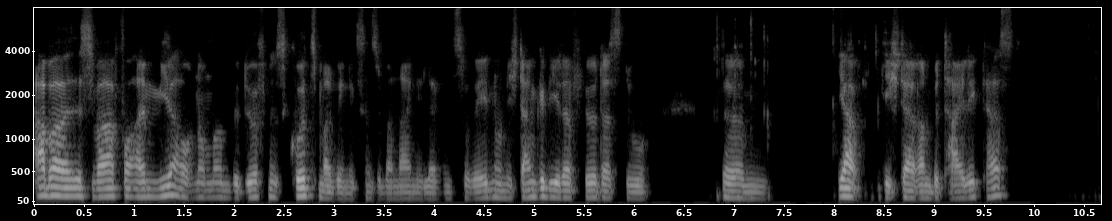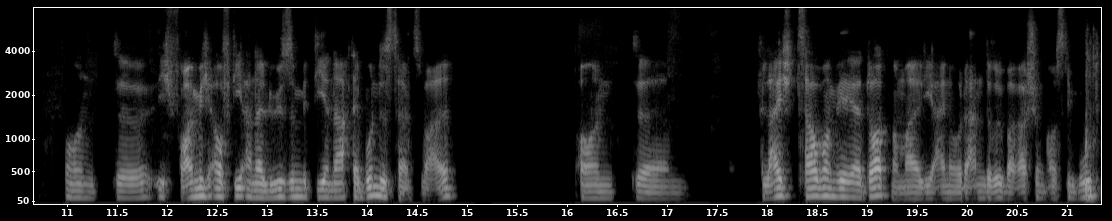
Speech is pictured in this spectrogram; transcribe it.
aber es war vor allem mir auch nochmal ein Bedürfnis, kurz mal wenigstens über 9-11 zu reden. Und ich danke dir dafür, dass du ähm, ja, dich daran beteiligt hast. Und äh, ich freue mich auf die Analyse mit dir nach der Bundestagswahl. Und ähm, vielleicht zaubern wir ja dort nochmal die eine oder andere Überraschung aus dem Hut.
